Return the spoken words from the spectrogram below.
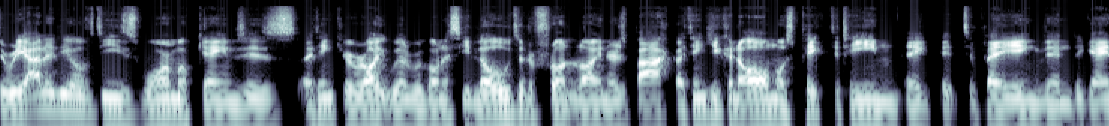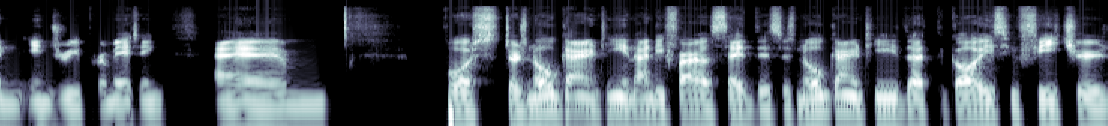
the reality of these warm up games is, I think you're right, Will. We're going to see loads of the frontliners back. I think you can almost pick the team uh, to play England again, injury permitting. Um, but there's no guarantee, and Andy Farrell said this, there's no guarantee that the guys who featured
